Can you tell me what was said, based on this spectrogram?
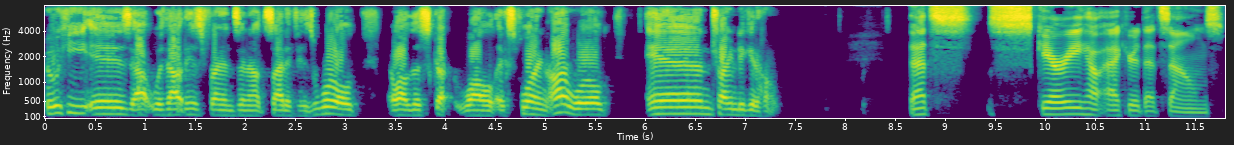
who he is out without his friends and outside of his world while disco- while exploring our world and trying to get home. That's scary how accurate that sounds.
